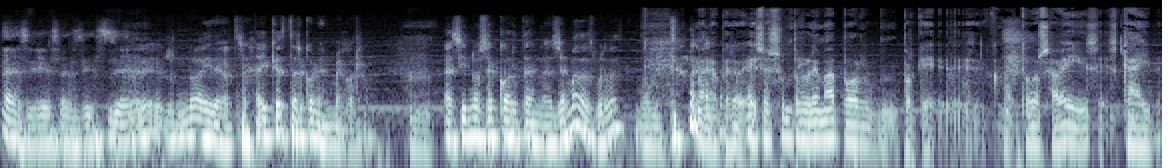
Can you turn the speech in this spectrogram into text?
Así es, así es. No hay de otra. Hay que estar con el mejor. Así no se cortan las llamadas, ¿verdad? Bueno, pero eso es un problema por, porque, eh, como todos sabéis, Skype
